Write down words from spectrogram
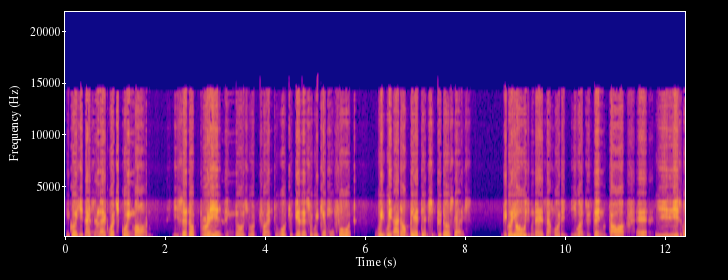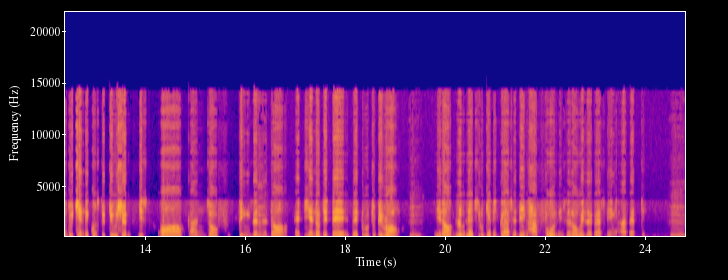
because he doesn't like what's going on instead of praising those who are trying to work together so we can move forward. We, we, I don't pay attention to those guys. Because you're always going to have somebody, he wants to stay in power, uh, he, he's going to change the constitution. It's all kinds of things that mm. don't, at the end of the day, they prove to be wrong. Mm. You know, look, let's look at the glass being half full instead of always the glass being half empty. Mm.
